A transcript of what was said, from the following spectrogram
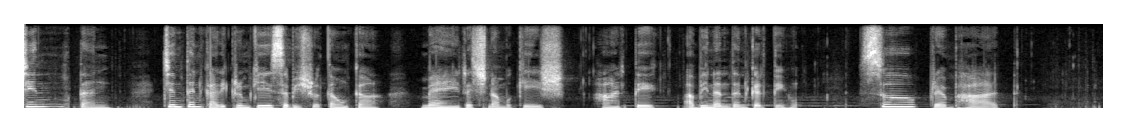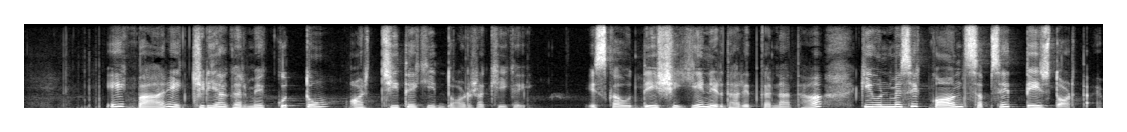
चिंतन। चिंतन कार्यक्रम के सभी श्रोताओं का मैं, रचना मुकेश, हार्दिक अभिनंदन करती हूँ। सुप्रभात। एक बार एक चिड़ियाघर में कुत्तों और चीते की दौड़ रखी गई। इसका उद्देश्य ये निर्धारित करना था कि उनमें से कौन सबसे तेज दौड़ता है।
